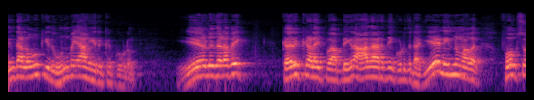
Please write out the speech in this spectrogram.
எந்த அளவுக்கு இது உண்மையாக இருக்கக்கூடும்? ஏழு தடவை கருக்கலைப்பு அப்படிங்கிற ஆதாரத்தையும் கொடுத்துட்டார் ஏன் இன்னும் அவர் போக்சோ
